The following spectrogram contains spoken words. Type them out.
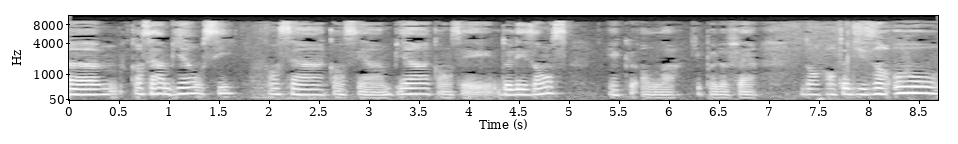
euh, quand c'est un bien aussi, quand c'est un, un bien, quand c'est de l'aisance, il n'y a que Allah qui peut le faire. Donc en te disant, oh,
